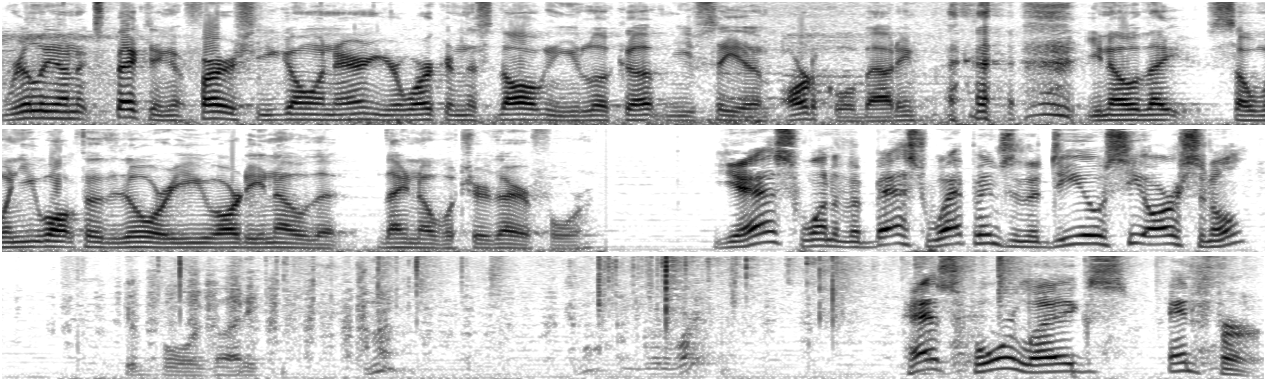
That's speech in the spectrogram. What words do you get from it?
It's really unexpected at first. You go in there and you're working this dog, and you look up and you see an article about him. you know they. So when you walk through the door, you already know that they know what you're there for. Yes, one of the best weapons in the DOC arsenal, Good boy, buddy. Come on. Come on. Go to work. has four legs and fur.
